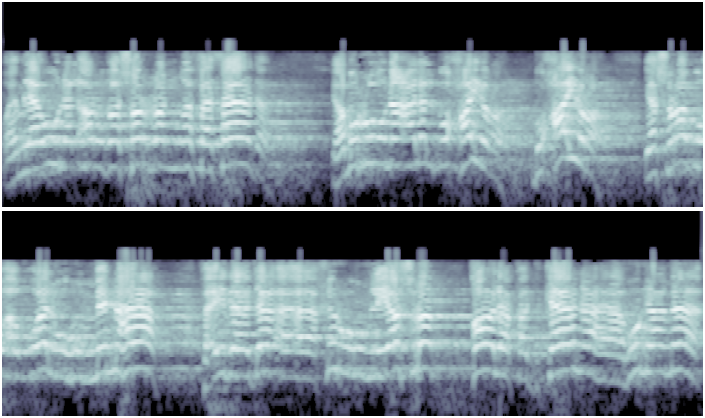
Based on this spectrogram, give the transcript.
ويملؤون الأرض شرا وفسادا يمرون على البحيرة بحيرة يشرب أولهم منها فإذا جاء آخرهم ليشرب قال قد كان ها هنا ماء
